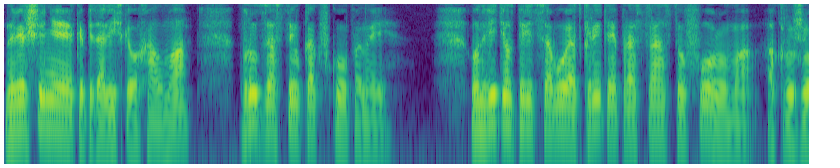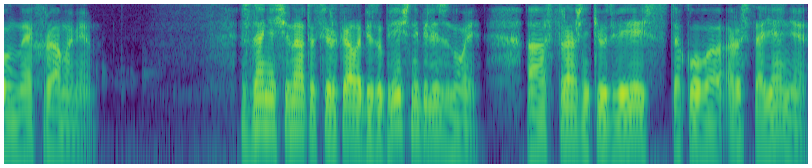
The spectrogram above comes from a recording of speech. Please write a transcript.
На вершине капиталистского холма Брут застыл, как вкопанный. Он видел перед собой открытое пространство форума, окруженное храмами. Здание Сената сверкало безупречной белизной, а стражники у дверей с такого расстояния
